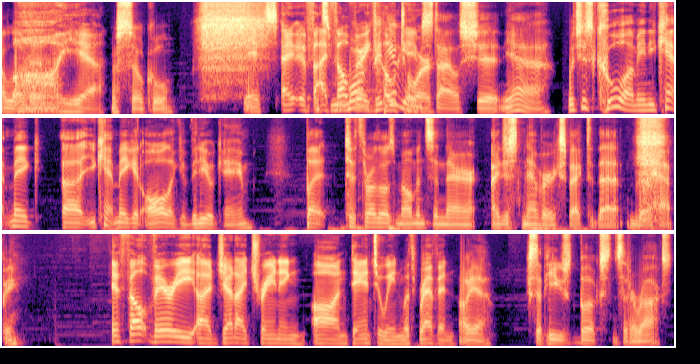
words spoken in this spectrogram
I love it. It yeah it was so cool. It's I, if I It's felt more very video game style shit. Yeah, which is cool. I mean, you can't make uh, you can't make it all like a video game, but to throw those moments in there, I just never expected that. I'm very happy. It felt very uh, Jedi training on Dantooine with Revan. Oh yeah, except he used books instead of rocks.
